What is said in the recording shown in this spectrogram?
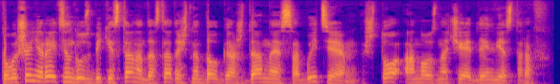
Повышение рейтинга Узбекистана достаточно долгожданное событие. Что оно означает для инвесторов?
